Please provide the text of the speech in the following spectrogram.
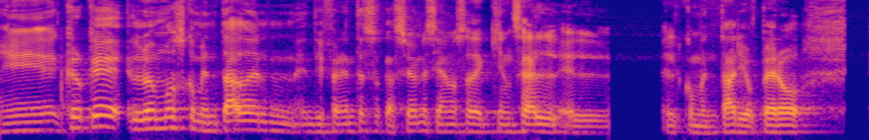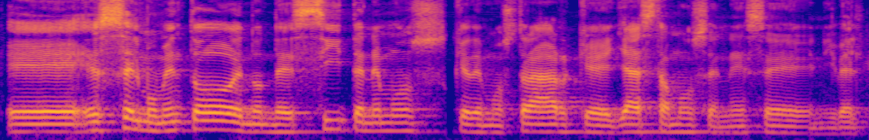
Eh, creo que lo hemos comentado en, diferentes ocasiones, ya no sé de quién sea el, comentario, pero eh, es el momento en donde sí tenemos que demostrar que ya estamos en ese nivel.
